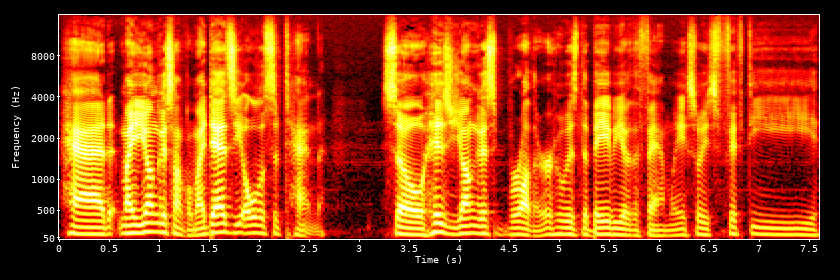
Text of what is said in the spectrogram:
had my youngest uncle. My dad's the oldest of ten. So his youngest brother, who is the baby of the family, so he's fifty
